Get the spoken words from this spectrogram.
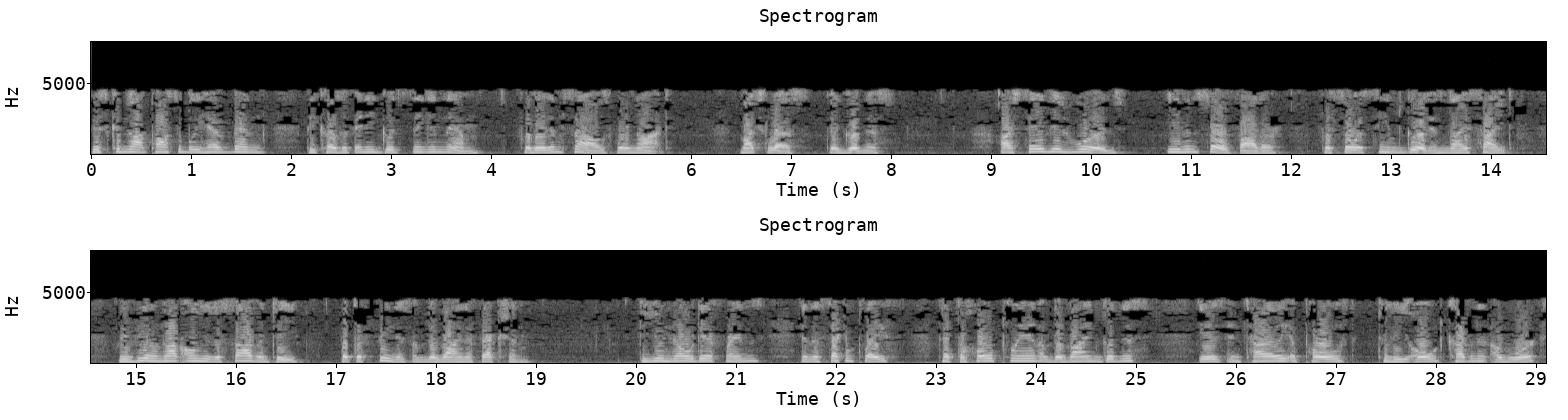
This could not possibly have been because of any good thing in them, for they themselves were not, much less their goodness our Saviour's words, Even so, Father, for so it seemed good in thy sight, reveal not only the sovereignty, but the freeness of divine affection. Do you know, dear friends, in the second place, that the whole plan of divine goodness is entirely opposed to the old covenant of works?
